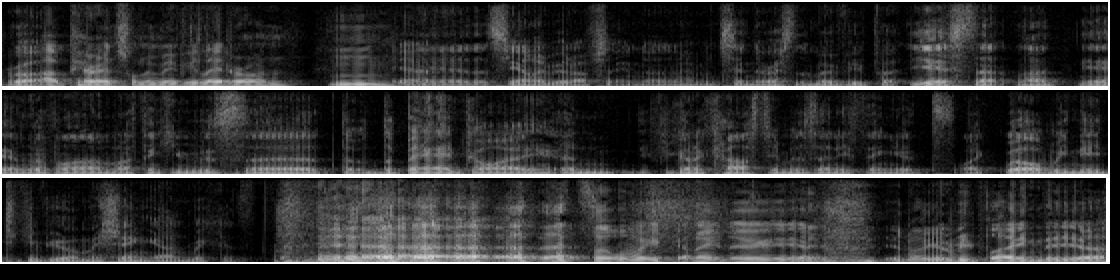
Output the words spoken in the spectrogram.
Right. appearance on the movie later on. Mm. Yeah. yeah, that's the only bit I've seen. I haven't seen the rest of the movie, but yes, that uh, yeah, Levan. I think he was uh, the, the bad guy, and if you're going to cast him as anything, it's like, well, we need to give you a machine gun because that's all we're going to do here. You're not going to be playing the uh,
